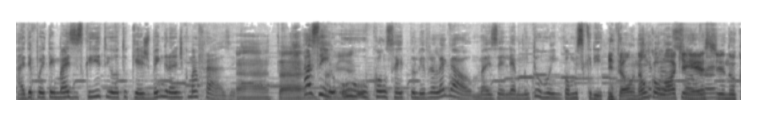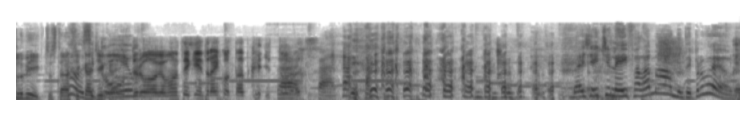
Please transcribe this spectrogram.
Aí depois tem mais escrito e outro queijo bem grande com uma frase. Ah, tá. assim, o, o conceito do livro é legal, mas ele é muito ruim como escrito. Então não é coloquem tradução, este no Clube Ictus, tá? Não, Fica a dica aí. Eu- Droga, vamos ter que entrar em contato com Ah, editora. que saco. Mas a gente lê e fala mal, não tem problema.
